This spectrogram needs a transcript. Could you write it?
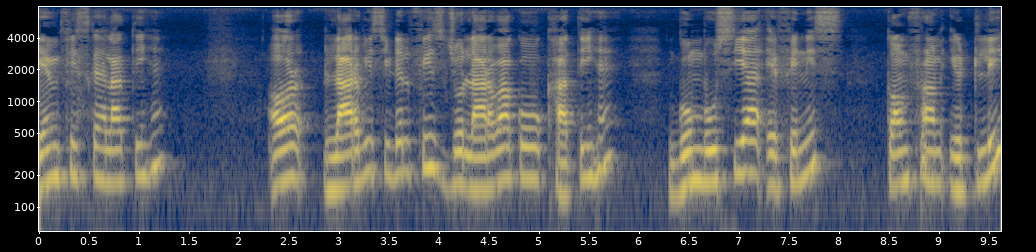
गेम फिश कहलाती हैं और लार्विसिडल फिश जो लार्वा को खाती हैं Gambusia affinis come from Italy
